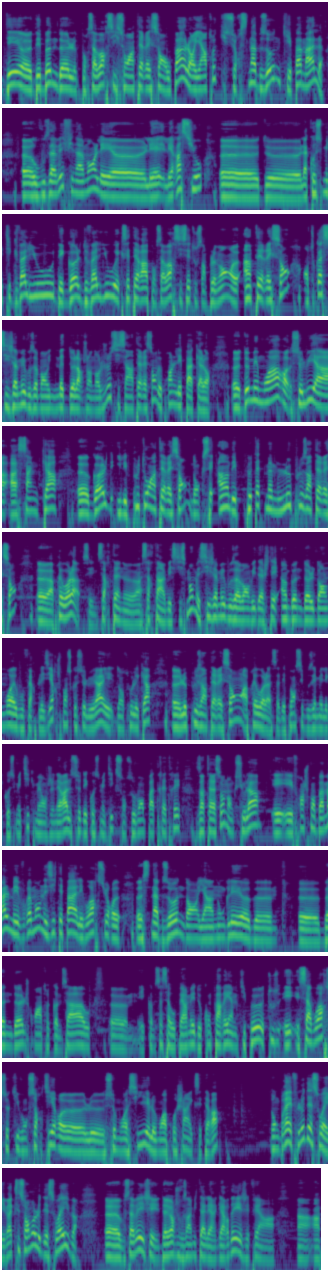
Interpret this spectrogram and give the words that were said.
euh, des, bundles pour savoir s'ils sont intéressants ou pas. Alors il y a un truc sur Snapzone qui est pas mal, euh, où vous avez finalement les, euh, ratios de la cosmetic value, des gold value, etc. pour savoir si c'est tout simplement intéressant. En tout cas, si jamais vous avez envie de mettre de l'argent dans le jeu, si c'est intéressant de prendre les packs. Alors de mémoire, celui à, 5k gold, il est plutôt intéressant. Donc c'est un des peut-être même le plus intéressant. après voilà, c'est un certain investissement. Mais si jamais vous avez envie d'acheter un bundle dans le mois et vous faire plaisir. Je pense que celui-là est dans tous les cas euh, le plus intéressant. Après voilà, ça dépend si vous aimez les cosmétiques, mais en général ceux des cosmétiques sont souvent pas très très intéressants. Donc celui-là est, franchement pas mal, mais vraiment n'hésitez pas à aller voir sur euh, euh, Snapzone. Il y a un onglet bundle, je crois, un truc comme ça. et comme ça, ça vous permet de comparer un petit peu tout, et, savoir ce qui vont sortir le, ce mois-ci et le mois prochain, etc. Donc bref, le Deathwave, accessoirement le Deathwave, euh, vous savez, d'ailleurs je vous invite à aller regarder, j'ai fait un,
